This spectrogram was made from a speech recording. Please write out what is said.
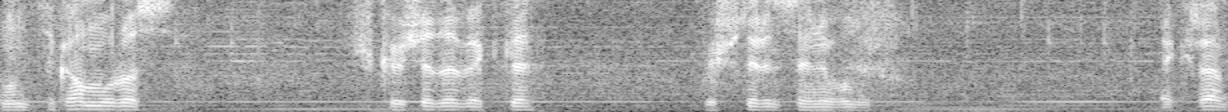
İntikam burası. Şu köşede bekle. Müşterin seni bulur. Ekrem.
